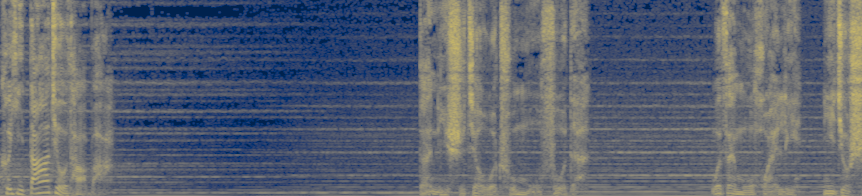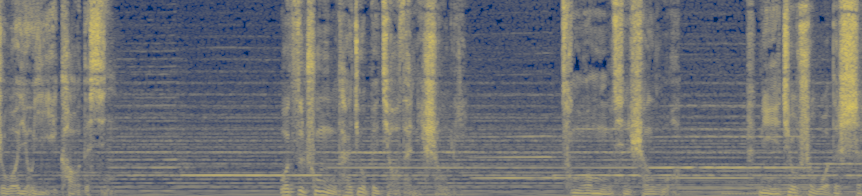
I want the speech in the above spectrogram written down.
可以搭救他吧？但你是叫我出母腹的，我在母怀里，你就使我有倚靠的心。”我自出母胎就被交在你手里，从我母亲生我，你就是我的神。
